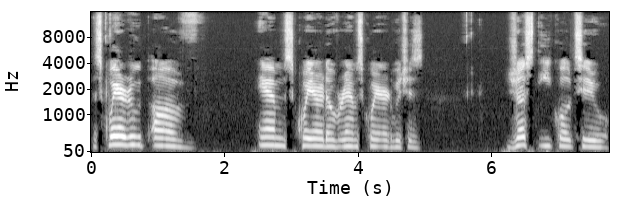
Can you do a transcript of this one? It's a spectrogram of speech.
the square root of m squared over m squared, which is just equal to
